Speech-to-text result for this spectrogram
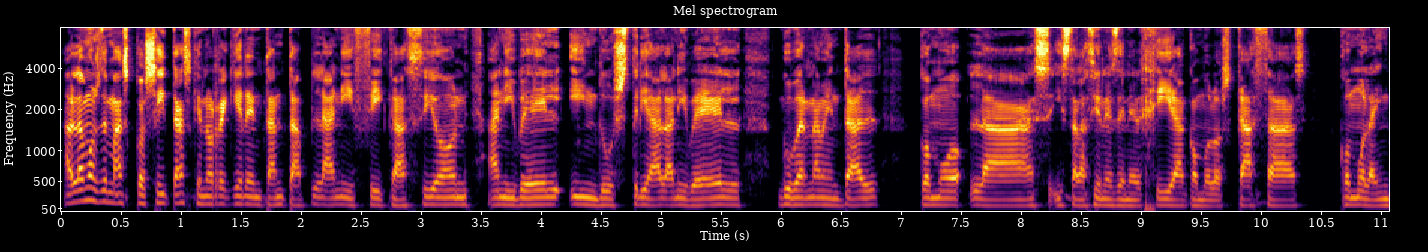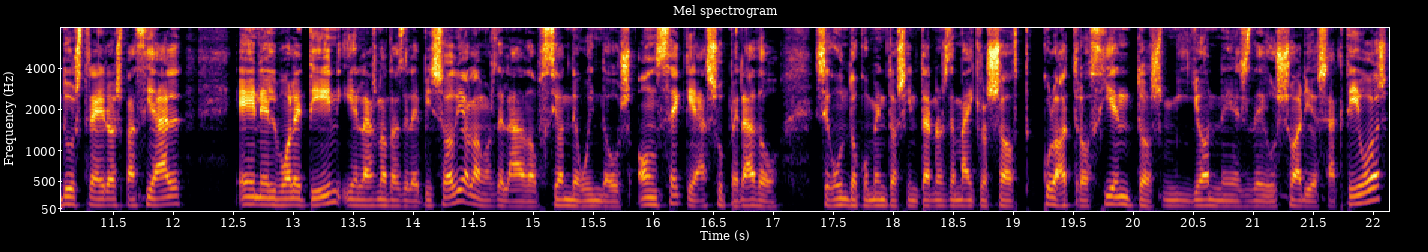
hablamos de más cositas que no requieren tanta planificación a nivel industrial, a nivel gubernamental, como las instalaciones de energía, como los cazas, como la industria aeroespacial. En el boletín y en las notas del episodio hablamos de la adopción de Windows 11 que ha superado, según documentos internos de Microsoft, 400 millones de usuarios activos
